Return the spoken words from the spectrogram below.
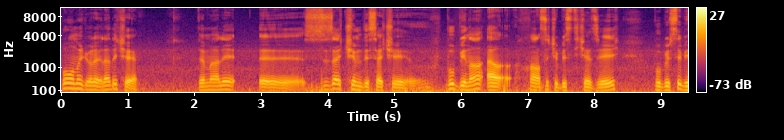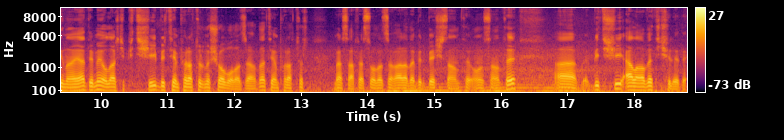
Bu ona görə elədir ki, deməli e, sizə kim desə ki, bu bina əl- hansı ki biz tikəcəyik, bu birisi binaya demək olar ki, bitişik bir temperaturlu şov olacaq da, temperatur məsafəsi olacaq arada bir 5 sm, 10 sm. Bitişik əlavə tikilidir.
